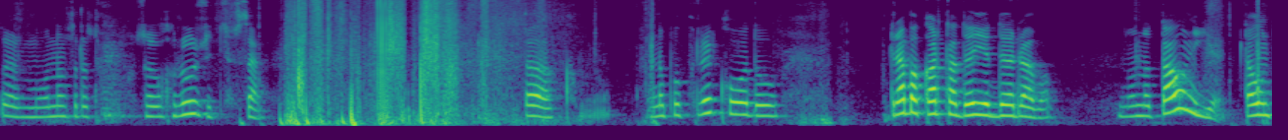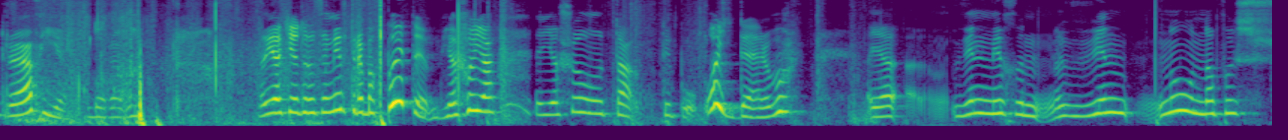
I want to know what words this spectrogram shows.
все, воно зараз загрузиться, все. Так, ну по прикладу, треба карта, де є дерева. Ну на таун є, таун треф є дерева. Ну, як я зрозумів, треба пити. Якщо я. Якщо так, типу, ось дерево. А я. Він міг. Він. Ну, напиш.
